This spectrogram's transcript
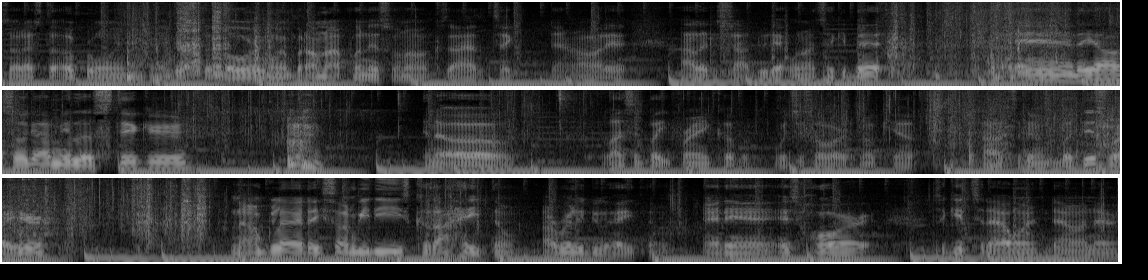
so that's the upper one and this the lower one but I'm not putting this one on because I had to take down all that I let the shop do that when I take it back and they also got me a little sticker and a uh license plate frame cover, which is hard, no cap, out to them. But this right here, now I'm glad they sent me these because I hate them. I really do hate them. And then it's hard to get to that one down there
